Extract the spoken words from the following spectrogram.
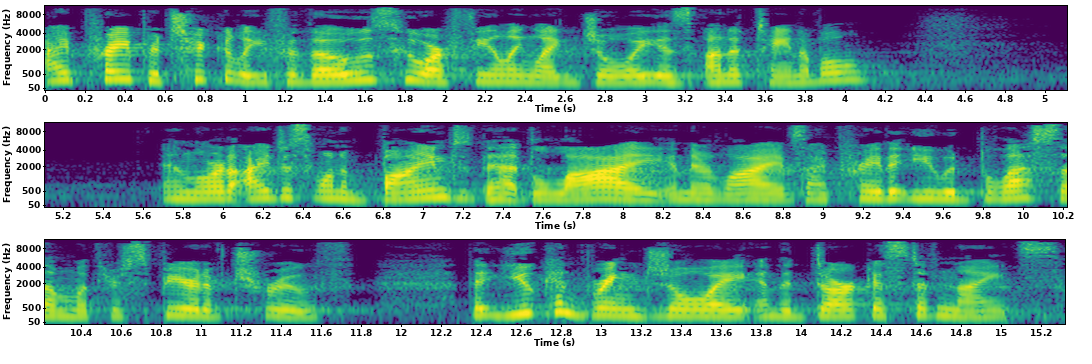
I pray particularly for those who are feeling like joy is unattainable. And Lord, I just want to bind that lie in their lives. I pray that you would bless them with your spirit of truth, that you can bring joy in the darkest of nights.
